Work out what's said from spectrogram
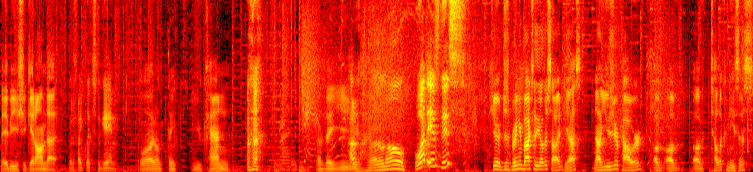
maybe you should get on that. What if I glitch the game? Well, I don't think you can. what I think you. How- I don't know. What is this? Here, just bring him back to the other side. Yes. Now use your power of of of telekinesis.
